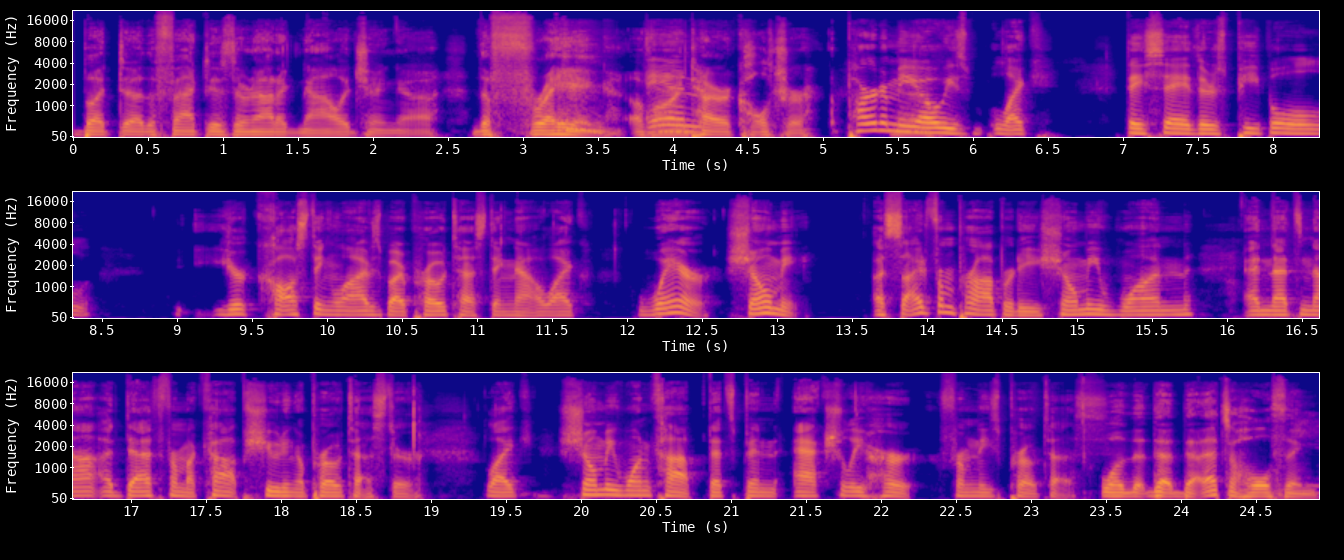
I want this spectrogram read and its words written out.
but uh, the fact is they're not acknowledging uh, the fraying of our entire culture. part of me Yeah. always like they say there's people you're costing lives by protesting now like where show me aside from property show me one and that's not a death from a cop shooting a protester like show me one cop that's been actually hurt from these protests Well, th- th- that's a whole thing.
